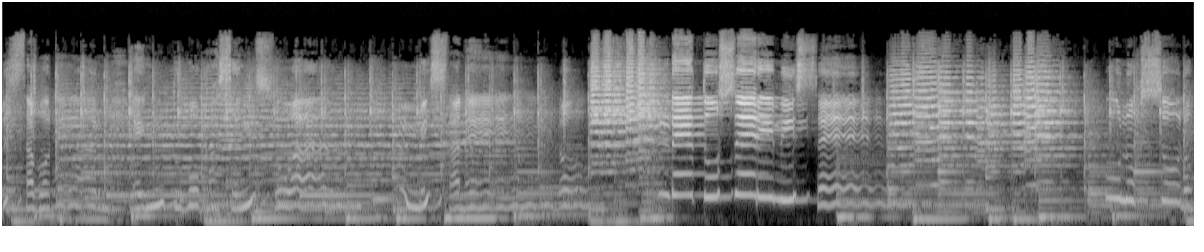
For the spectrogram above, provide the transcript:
Saborear en tu boca sensual mis anhelos de tu ser y mi ser. Uno solo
